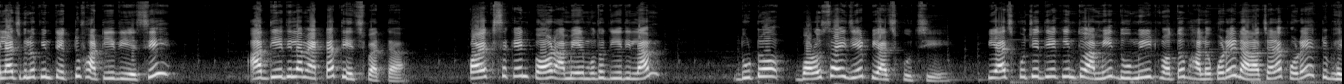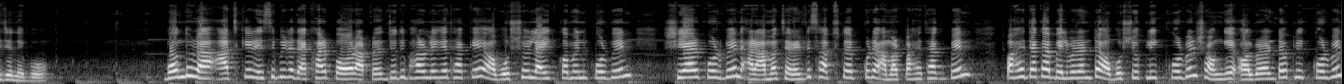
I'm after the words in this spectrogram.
এলাচগুলো কিন্তু একটু ফাটিয়ে দিয়েছি। আর দিয়ে দিলাম একটা তেজপাতা। কয়েক সেকেন্ড পর আমি এর মধ্যে দিয়ে দিলাম দুটো বড় সাইজের পেঁয়াজ কুচি। পেঁয়াজ কুচি দিয়ে কিন্তু আমি দু মিনিট মতো ভালো করে নাড়াচাড়া করে একটু ভেজে নেব। বন্ধুরা, আজকের রেসিপিটা দেখার পর আপনাদের যদি ভালো লেগে থাকে, অবশ্যই লাইক কমেন্ট করবেন শেয়ার করবেন আর আমার চ্যানেলটি সাবস্ক্রাইব করে আমার পাশে থাকবেন। পাশে থাকা বেল বাটনটা অবশ্যই ক্লিক করবেন, সঙ্গে অল বাটনটাও ক্লিক করবেন,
